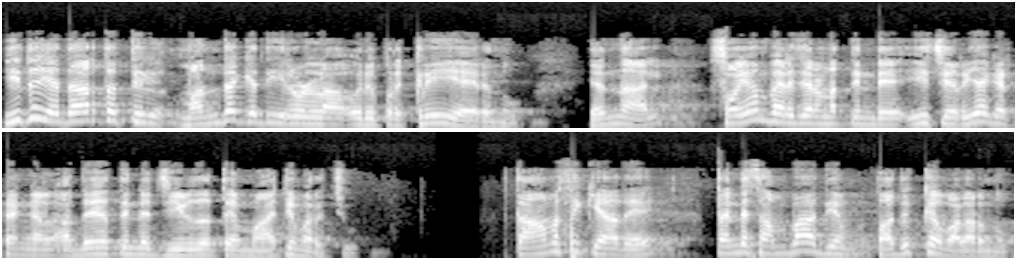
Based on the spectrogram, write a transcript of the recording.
ഇത് യഥാർത്ഥത്തിൽ മന്ദഗതിയിലുള്ള ഒരു പ്രക്രിയയായിരുന്നു. എന്നാൽ സ്വയം പരിചരണത്തിന്റെ ഈ ചെറിയ ഘട്ടങ്ങൾ അദ്ദേഹത്തിന്റെ ജീവിതത്തെ മാറ്റിമറിച്ചു. താമസിക്കാതെ തന്റെ സമ്പാദ്യം പതുക്കെ വളർന്നു.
